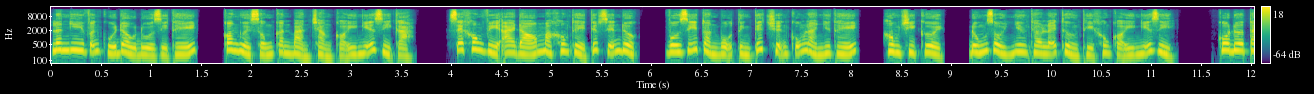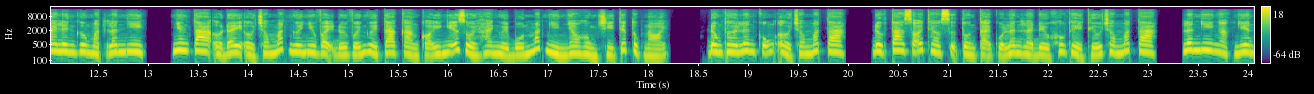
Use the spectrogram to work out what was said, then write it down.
Lân nhi vẫn cúi đầu đùa gì thế, con người sống căn bản chẳng có ý nghĩa gì cả. Sẽ không vì ai đó mà không thể tiếp diễn được. Vốn dĩ toàn bộ tình tiết chuyện cũng là như thế. Hồng chi cười, đúng rồi, nhưng theo lẽ thường thì không có ý nghĩa gì. Cô đưa tay lên gương mặt lân nhi nhưng ta ở đây ở trong mắt ngươi như vậy đối với người ta càng có ý nghĩa rồi, hai người bốn mắt nhìn nhau hồng trì tiếp tục nói. Đồng thời lân cũng ở trong mắt ta, được ta dõi theo sự tồn tại của lân là đều không thể thiếu trong mắt ta. Lân nhi ngạc nhiên,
